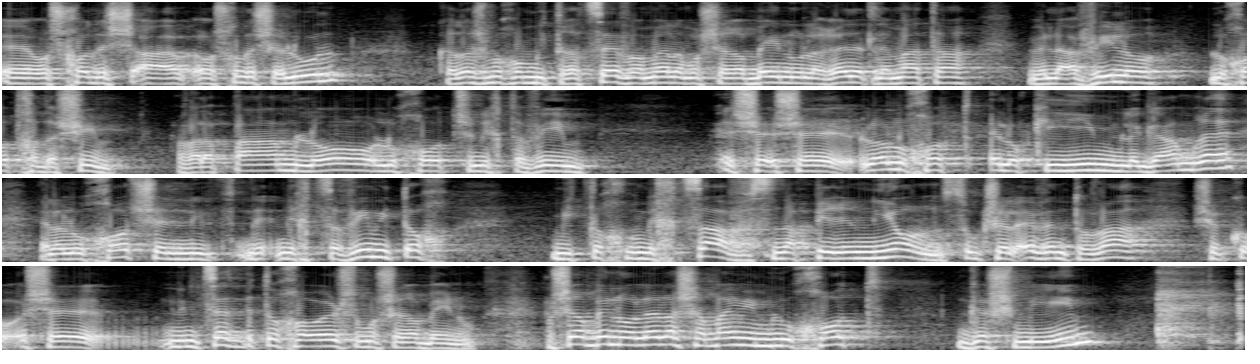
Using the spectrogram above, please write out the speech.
אה, ראש חודש, אה, ראש חודש אלול, הקדוש ברוך הוא מתרצה ואומר למשה רבינו לרדת למטה ולהביא לו לוחות חדשים, אבל הפעם לא לוחות שנכתבים, ש, שלא לוחות אלוקיים לגמרי, אלא לוחות שנחצבים מתוך, מתוך מחצב, סנפירניון, סוג של אבן טובה, ש, שנמצאת בתוך האוהל של משה רבינו. משה רבינו עולה לשמיים עם לוחות גשמיים,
